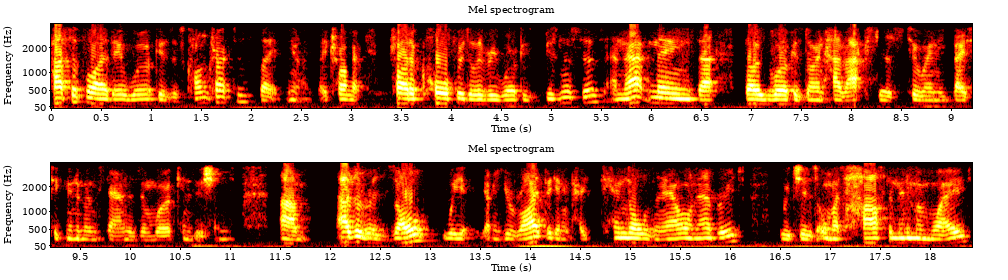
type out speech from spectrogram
classify their workers as contractors. They, you know, they try try to call food delivery workers businesses, and that means that those workers don't have access to any basic minimum standards and work conditions. Um, as a result, we, I mean, you're right, they're getting paid ten dollars an hour on average, which is almost half the minimum wage.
